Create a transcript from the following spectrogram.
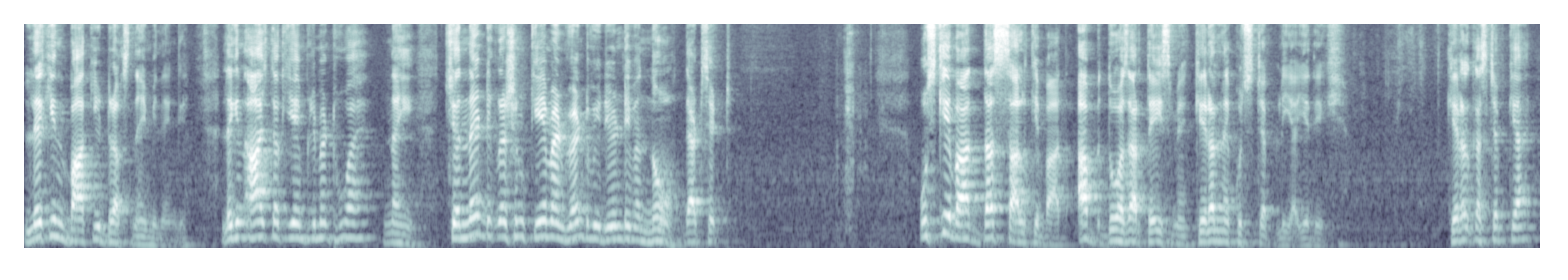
लेकिन बाकी ड्रग्स नहीं मिलेंगे। लेकिन आज तक ये इंप्लीमेंट हुआ है? नहीं। Chennai declaration came and went we didn't even know that's it उसके बाद 10 साल के बाद, अब 2023 में केरल ने कुछ स्टेप लिया, ये देखिए। केरल का स्टेप क्या है?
